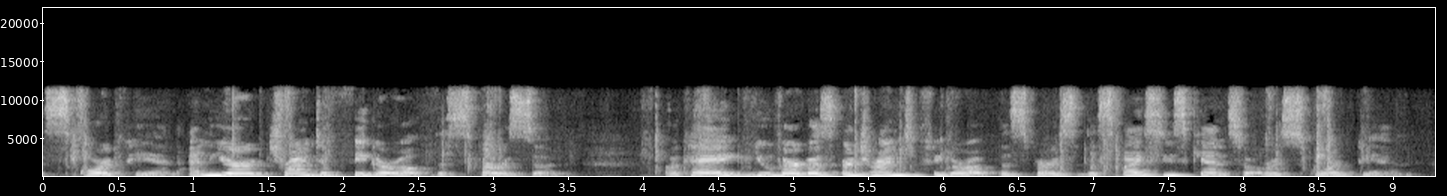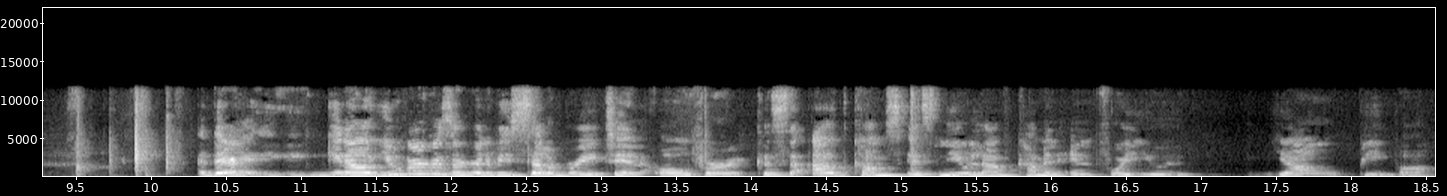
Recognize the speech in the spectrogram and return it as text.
Scorpion, and you're trying to figure out this person. Okay, you Virgos are trying to figure out this person, the Pisces, Cancer, or Scorpion. There, you know, you Virgos are going to be celebrating over because the outcomes is new love coming in for you, young people.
